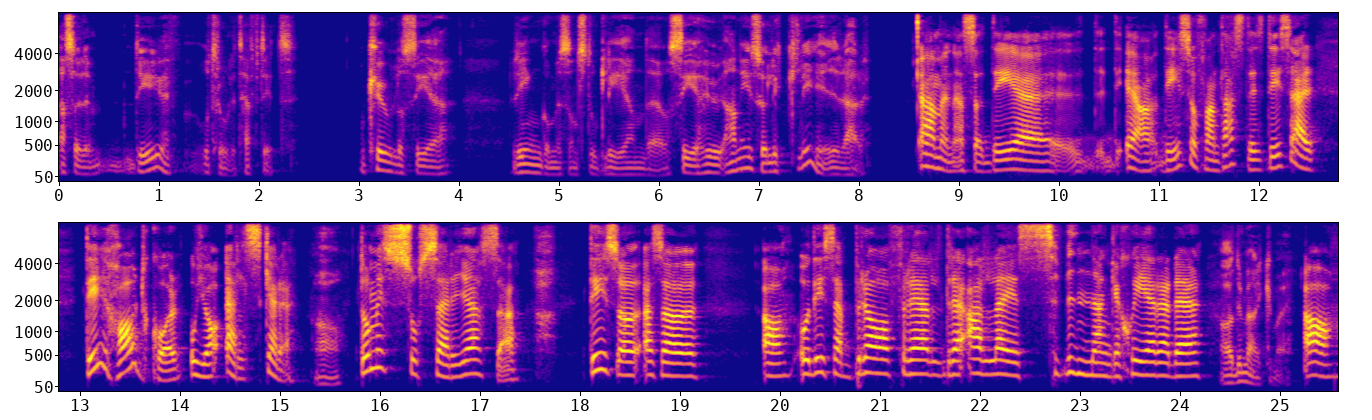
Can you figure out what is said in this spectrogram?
Alltså, det, det är ju otroligt häftigt. Och kul att se Ringo med sånt stort leende. Och se hur, han är ju så lycklig i det här. Ja men alltså det, det, ja, det är så fantastiskt. Det är så här, det är hardcore och jag älskar det. Ja. De är så seriösa. Det är så, alltså, ja, och det är så här bra föräldrar, alla är svinengagerade. Ja, det märker man ju. Ja,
